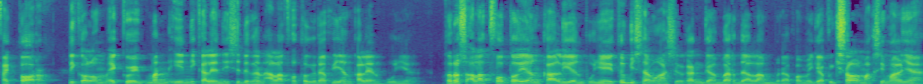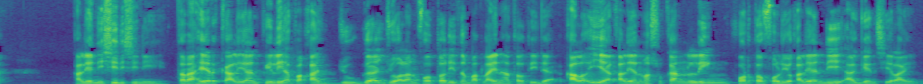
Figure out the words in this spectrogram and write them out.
vektor. Di kolom equipment ini kalian isi dengan alat fotografi yang kalian punya. Terus alat foto yang kalian punya itu bisa menghasilkan gambar dalam berapa megapiksel maksimalnya. Kalian isi di sini. Terakhir kalian pilih apakah juga jualan foto di tempat lain atau tidak. Kalau iya, kalian masukkan link portofolio kalian di agensi lain.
